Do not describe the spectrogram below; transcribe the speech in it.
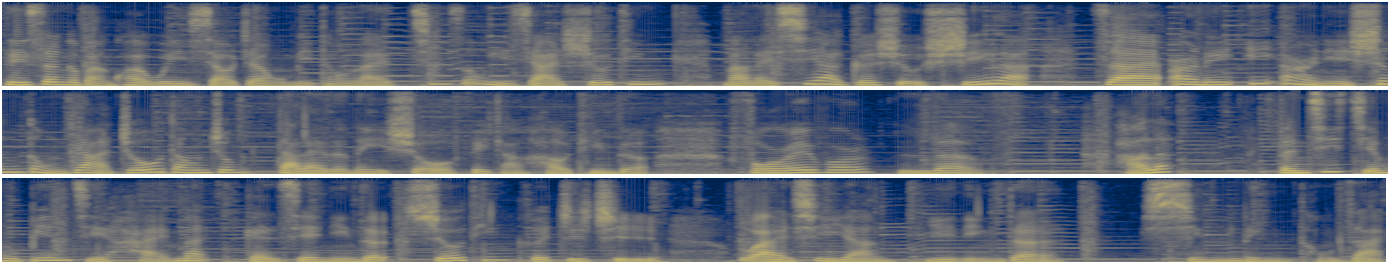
第三个板块文艺小站，我们一同来轻松一下，收听马来西亚歌手 Sheila 在二零一二年生动亚洲当中带来的那一首非常好听的《Forever Love》。好了，本期节目编辑海曼，感谢您的收听和支持。我爱信仰，与您的心灵同在。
